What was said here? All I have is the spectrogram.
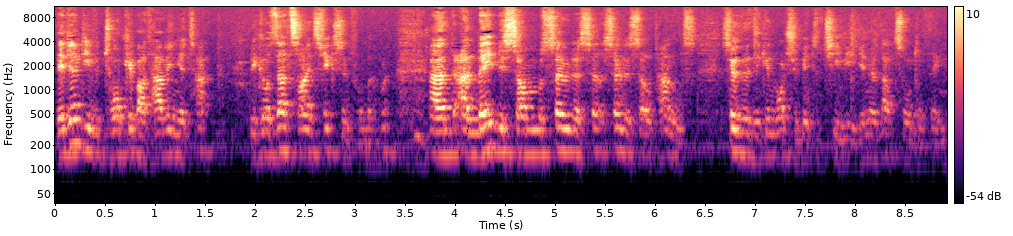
They don't even talk about having a tap because that's science fiction for them. and, and maybe some solar, solar cell panels so that they can watch a bit of TV, you know, that sort of thing.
